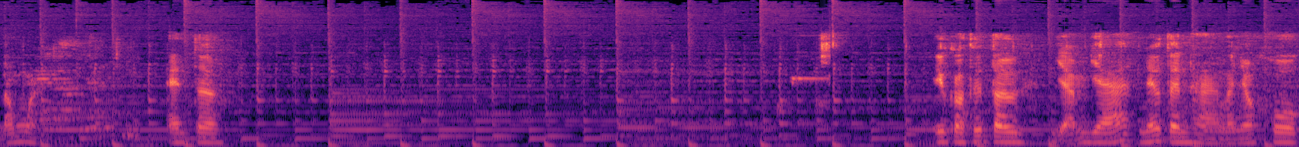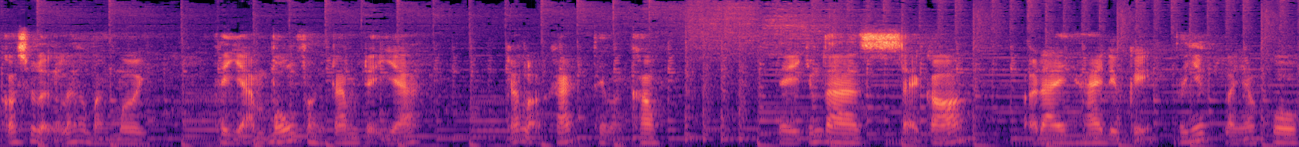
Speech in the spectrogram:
đóng ngoặc. Enter. Yêu cầu thứ tư, giảm giá nếu tên hàng là nho khô có số lượng lớn hơn bằng 10 thì giảm 4% trị giá. Các loại khác thì bằng 0. Thì chúng ta sẽ có ở đây hai điều kiện. Thứ nhất là nho khô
